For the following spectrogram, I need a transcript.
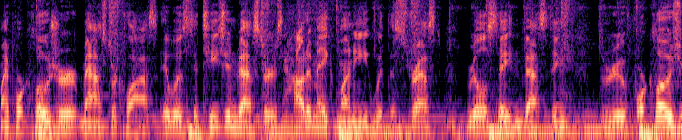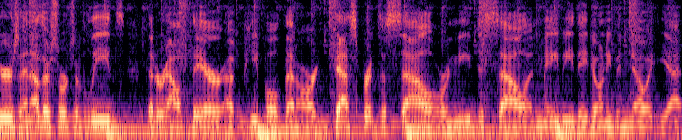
my foreclosure masterclass. It was to teach investors how to make money with distressed real estate investing through foreclosures and other sorts of leads that are out there of people that are desperate to sell or need to sell, and maybe they don't even know it yet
